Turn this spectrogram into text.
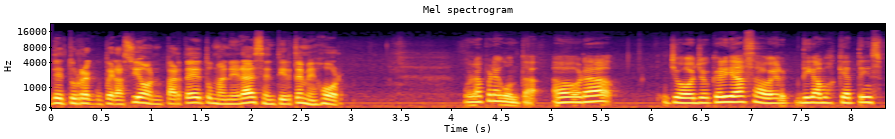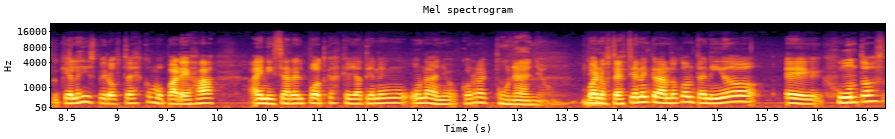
de tu recuperación, parte de tu manera de sentirte mejor. Una pregunta. Ahora, yo, yo quería saber, digamos, ¿qué, te qué les inspiró a ustedes como pareja a iniciar el podcast que ya tienen un año, ¿correcto? Un año. Bueno, ustedes tienen creando contenido eh, juntos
